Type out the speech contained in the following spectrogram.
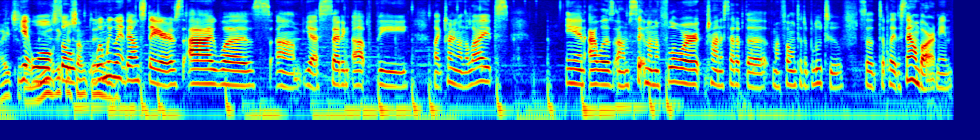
lights, Yeah, the well, music so or something. when we went downstairs, I was, um, yes, setting up the, like, turning on the lights, and I was um, sitting on the floor trying to set up the my phone to the Bluetooth so to play the sound bar. I mean,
